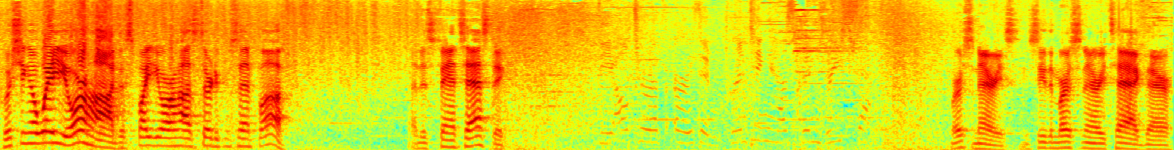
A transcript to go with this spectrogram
Pushing away Yorha despite Yorha's 30% buff. That is fantastic. The altar of earth imprinting has been reset. Mercenaries. You see the mercenary tag there.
